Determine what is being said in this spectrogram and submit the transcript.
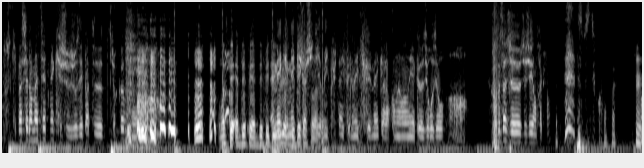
tout ce qui passait dans ma tête, mec, je- j'osais pas te surcom. mais- Moi, c'était FDP, FDP, Eh, t'es mec, nul, mec, FDP, je me suis dit, mais putain, il fait le mec, il fait le mec, alors qu'on en est que 0-0. Oh. Au passage, euh, GG en traction. Espèce de con, ouais. Hmm.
